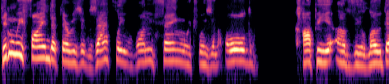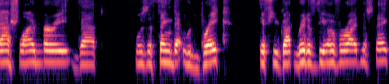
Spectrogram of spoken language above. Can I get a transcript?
didn't we find that there was exactly one thing, which was an old copy of the Lodash library that was a thing that would break if you got rid of the override mistake?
